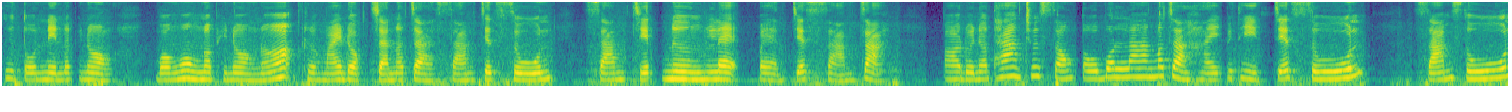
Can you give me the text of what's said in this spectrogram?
คือตัวเน้นนะพี่น้องบ่งงเนาะพี่น้องเนาะเครื่องไม้ดอกจันเนาะจ้ะ370 371และ873จ้ะ ต่อโดยแนวทางชุด 2 โตบนล่างเนาะจ้ะให้ไปที่ 70 30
